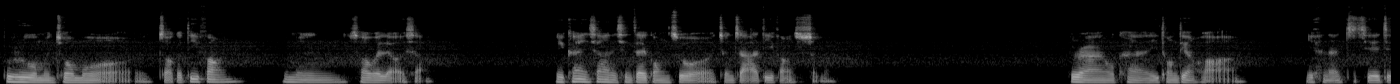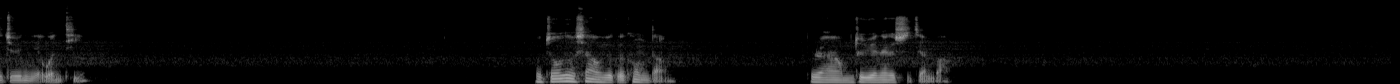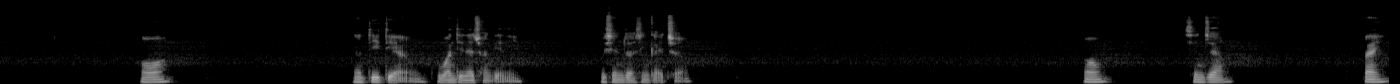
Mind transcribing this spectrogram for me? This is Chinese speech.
不如我们周末找个地方，我们稍微聊一下。你看一下你现在工作挣扎的地方是什么？不然我看一通电话也很难直接解决你的问题。我周六下午有个空档，不然我们就约那个时间吧。好啊，那地点我晚点再传给你。我先专心开车。好，先这样，拜。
